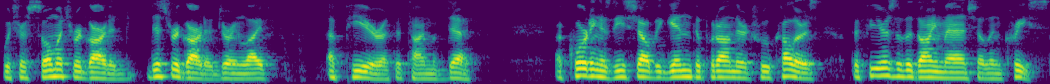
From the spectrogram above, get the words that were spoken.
which are so much regarded, disregarded during life, appear at the time of death. According as these shall begin to put on their true colors, the fears of the dying man shall increase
